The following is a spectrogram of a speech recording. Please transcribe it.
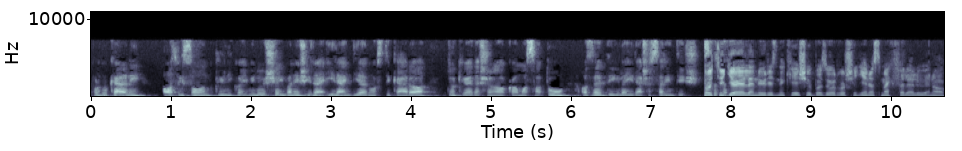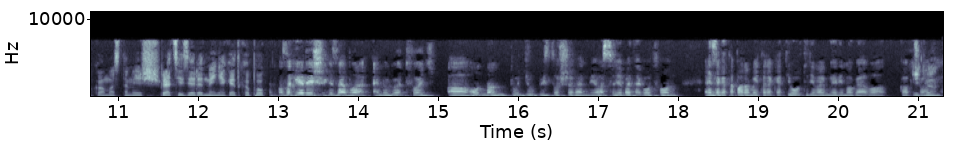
produkálni, az viszont klinikai minőségben és irány, iránydiagnosztikára tökéletesen alkalmazható az eddig leírása szerint is. Hogy tudja ellenőrizni később az orvos, hogy én azt megfelelően alkalmaztam és precíz eredményeket kapok? Az a kérdés igazából emögött, hogy a, honnan tudjuk biztosra venni azt, hogy a beteg otthon ezeket a paramétereket jól tudja megmérni magával kapcsolatban.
